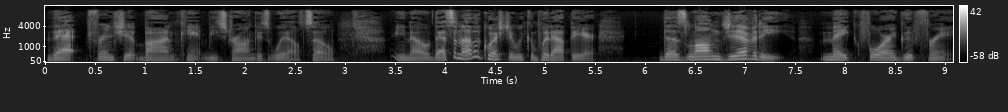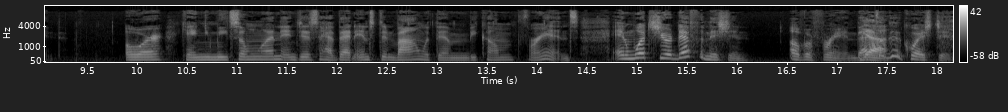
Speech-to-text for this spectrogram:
that friendship bond can't be strong as well. So, you know, that's another question we can put out there. Does longevity make for a good friend? Or can you meet someone and just have that instant bond with them and become friends? And what's your definition of a friend? That's yeah. a good question.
